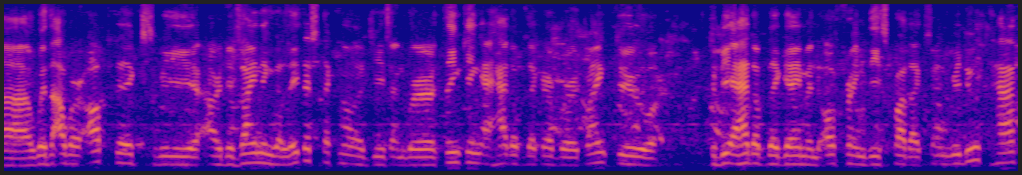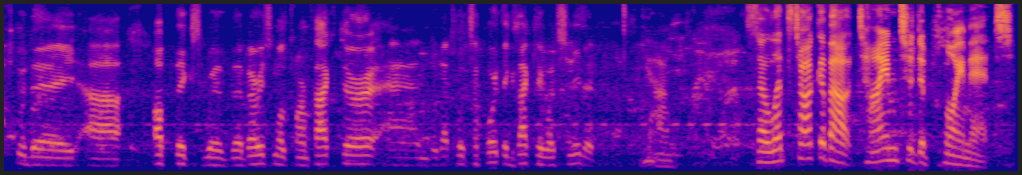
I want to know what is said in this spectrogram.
uh, with our optics, we are designing the latest technologies and we're thinking ahead of the curve. We're trying to to be ahead of the game and offering these products. And we do have today uh, optics with a very small form factor and that will support exactly what's needed. Yeah. So let's talk about time to deployment.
